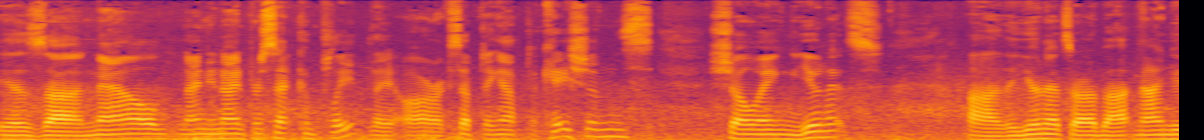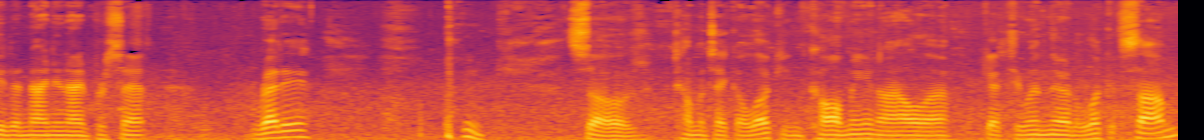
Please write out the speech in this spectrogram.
is uh, now 99% complete. They are accepting applications, showing units. Uh, the units are about 90 to 99% ready. so come and take a look. You can call me and I'll uh, get you in there to look at some.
